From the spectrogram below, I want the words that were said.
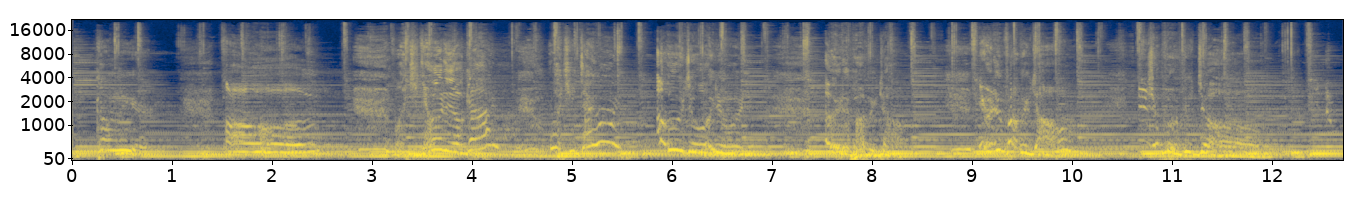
here, come here. Oh, what you doing, little guy? What you doing? Oh, doing, doing. Oh, the puppy dog. You're the puppy dog. You're the puppy dog.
